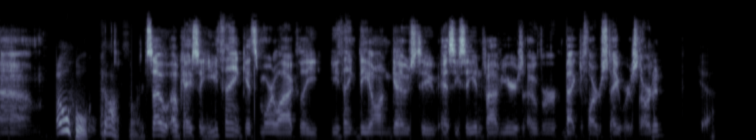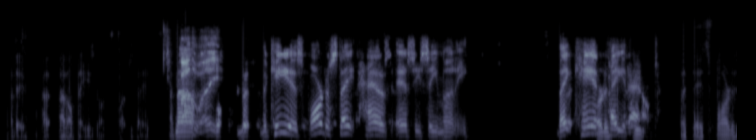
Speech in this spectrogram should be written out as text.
Um, Oh God, sorry. so okay, so you think it's more likely you think Deion goes to SEC in five years over back to Florida State where it started? Yeah, I do. I, I don't think he's going to Florida State. I By the way, well, the, the key is Florida State has SEC money. They But can Florida pay it State- out. but it's Florida.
